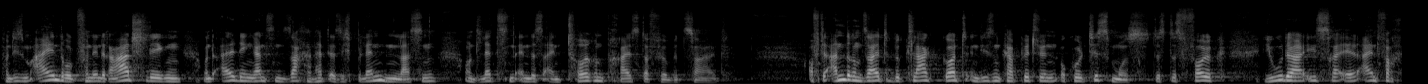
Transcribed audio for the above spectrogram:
von diesem Eindruck, von den Ratschlägen und all den ganzen Sachen hat er sich blenden lassen und letzten Endes einen teuren Preis dafür bezahlt. Auf der anderen Seite beklagt Gott in diesen Kapiteln Okkultismus, dass das Volk Juda, Israel einfach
